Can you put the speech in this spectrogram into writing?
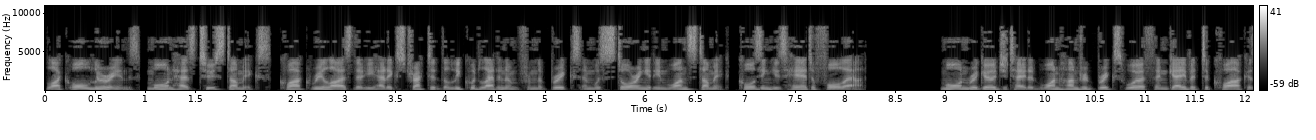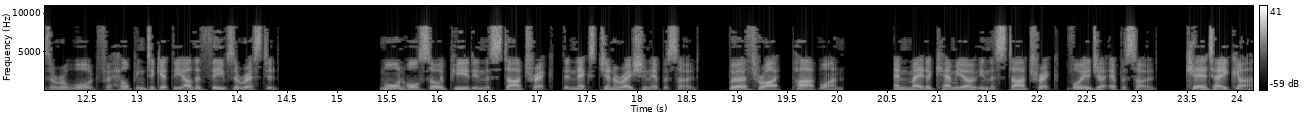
Like all Lurians, Morn has two stomachs. Quark realized that he had extracted the liquid latinum from the bricks and was storing it in one stomach, causing his hair to fall out. Morn regurgitated 100 bricks worth and gave it to Quark as a reward for helping to get the other thieves arrested. Morn also appeared in the Star Trek, The Next Generation episode, Birthright, Part 1, and made a cameo in the Star Trek, Voyager episode, Caretaker.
